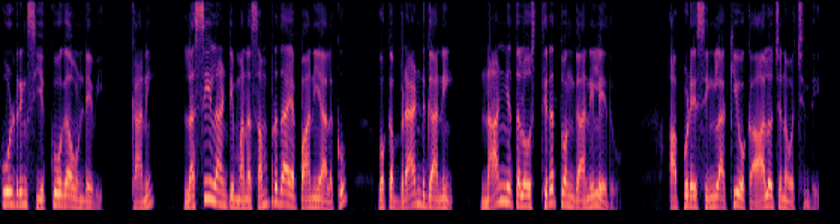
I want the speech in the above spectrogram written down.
కూల్ డ్రింక్స్ ఎక్కువగా ఉండేవి. కాని లస్సీ లాంటి మన సంప్రదాయ పానీయాలకు ఒక బ్రాండ్ గాని నాణ్యతలో స్థిరత్వం గాని లేదు. అప్పుడే సింగ్లాకి ఒక ఆలోచన వచ్చింది.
